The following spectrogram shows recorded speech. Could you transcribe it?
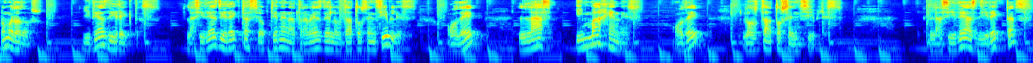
Número 2. Ideas directas. Las ideas directas se obtienen a través de los datos sensibles o de las imágenes o de los datos sensibles. Las ideas directas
